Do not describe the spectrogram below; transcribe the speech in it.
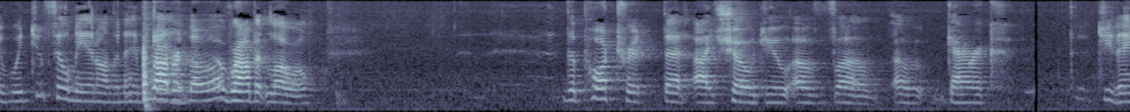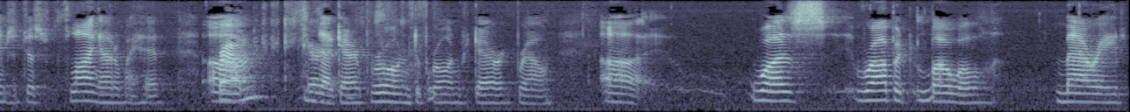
would you fill me in on the name? again? Robert Lowell? Uh, Robert Lowell the portrait that I showed you of, uh, of Garrick, gee, names are just flying out of my head. Uh, Brown? Yeah, Garrick Brown, De Brown, Garrick Brown, uh, was Robert Lowell married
